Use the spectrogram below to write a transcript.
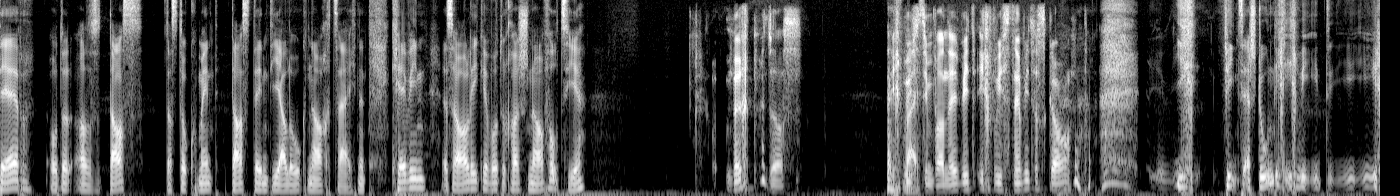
der oder also das das Dokument, das den Dialog nachzeichnet. Kevin, ein Anliegen, wo du kannst nachvollziehen? Möchte man das? Ich, Ich wüsste im Fall nicht, wie, ich wüsste nicht, wie das geht. ich finde es erstaunlich. Ich, ich, ich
